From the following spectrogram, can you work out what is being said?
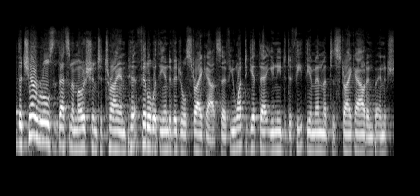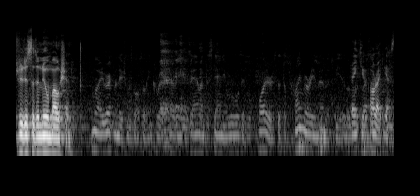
the chair rules that that's an emotion to try and pi- fiddle with the individual strikeouts. So if you want to get that, you need to defeat the amendment to strike out and, and introduce it as a new motion. My recommendation was also incorrect. Having examined the standing rules, it requires that the primary amendment be. Thank you. All right, yes,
